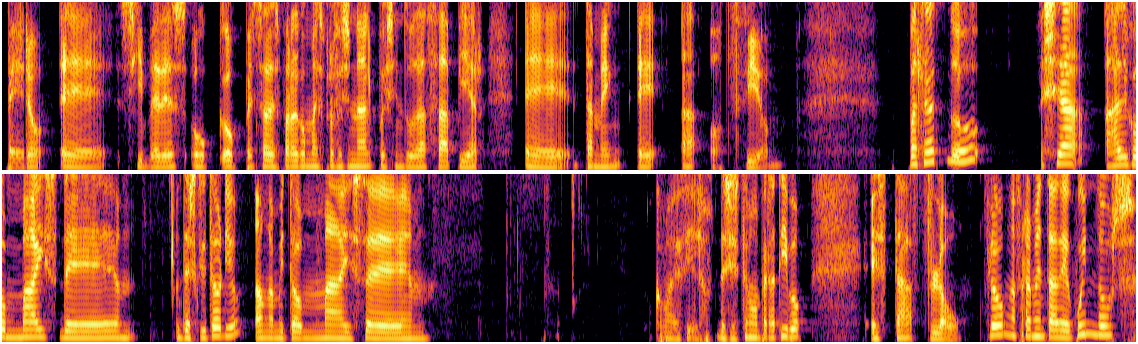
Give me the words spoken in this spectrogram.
pero eh, si vedes ou, ou pensades para algo máis profesional, pois sin duda Zapier eh, tamén é a opción. Pasando xa a algo máis de, de escritorio, a un ámbito máis... Eh, como decirlo, de sistema operativo, está Flow. Flow é unha ferramenta de Windows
